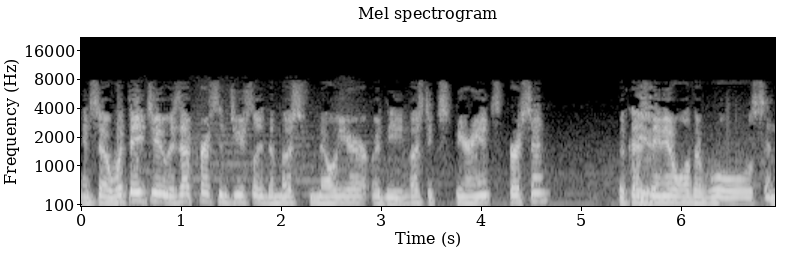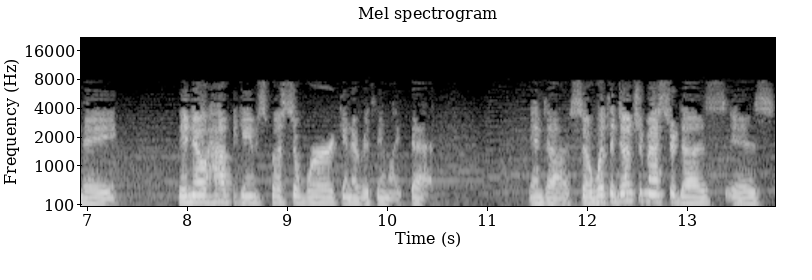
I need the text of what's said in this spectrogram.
And so what they do is that person's usually the most familiar or the most experienced person because yeah. they know all the rules and they they know how the game's supposed to work and everything like that. And uh, so what the dungeon master does is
